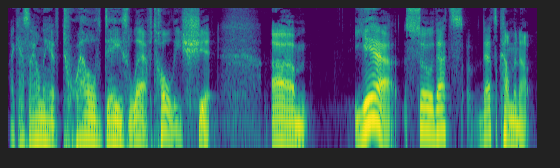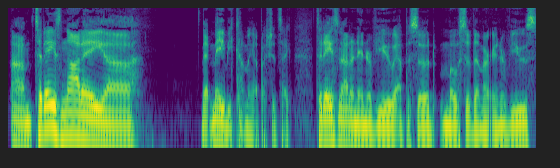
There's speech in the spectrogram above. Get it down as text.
I guess I only have 12 days left. Holy shit. Um, yeah, so that's that's coming up. Um, today's not a uh, that may be coming up. I should say today's not an interview episode. Most of them are interviews.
